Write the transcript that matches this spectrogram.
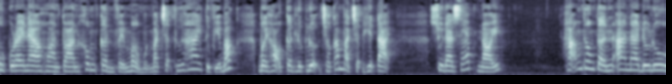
Ukraine hoàn toàn không cần phải mở một mặt trận thứ hai từ phía Bắc bởi họ cần lực lượng cho các mặt trận hiện tại. Sudasev nói. Hãng thông tấn Anadolu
